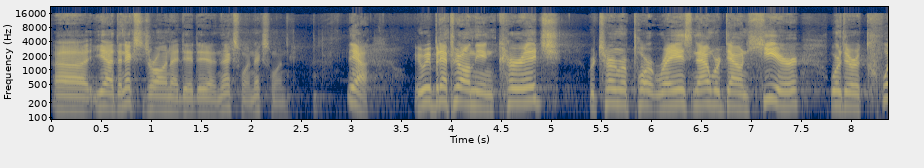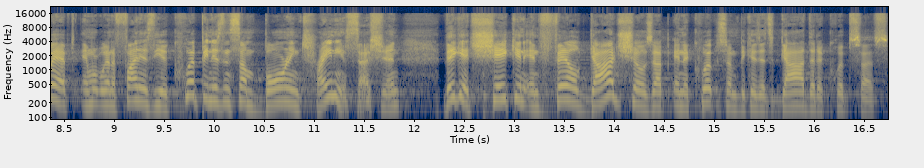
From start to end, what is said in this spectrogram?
Uh, yeah, the next drawing I did. Yeah, next one, next one. Yeah, we've been up here on the encourage, return report raise. Now we're down here where they're equipped. And what we're going to find is the equipping isn't some boring training session. They get shaken and failed. God shows up and equips them because it's God that equips us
